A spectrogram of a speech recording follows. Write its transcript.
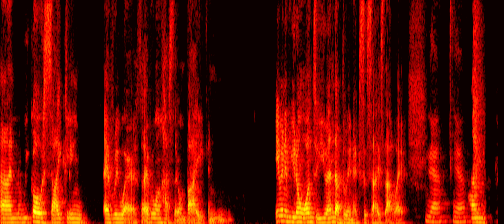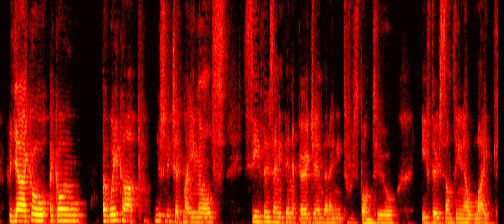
and we go cycling everywhere. So everyone has their own bike, and even if you don't want to, you end up doing exercise that way. Yeah, yeah. Um, but yeah, I go, I go, I wake up, usually check my emails, see if there's anything urgent that I need to respond to. If there's something I would like,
